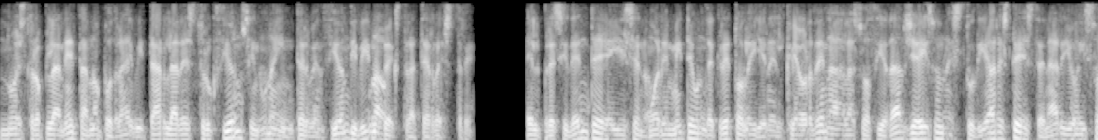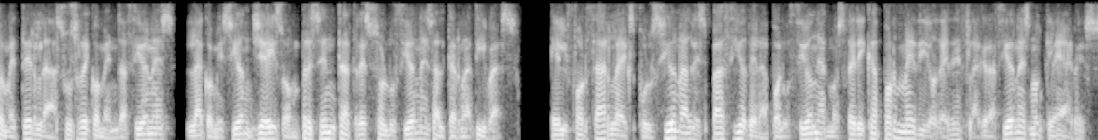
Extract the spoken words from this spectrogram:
nuestro planeta no podrá evitar la destrucción sin una intervención divina o extraterrestre. El presidente Eisenhower emite un decreto ley en el que ordena a la sociedad Jason estudiar este escenario y someterla a sus recomendaciones. La comisión Jason presenta tres soluciones alternativas. El forzar la expulsión al espacio de la polución atmosférica por medio de deflagraciones nucleares.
